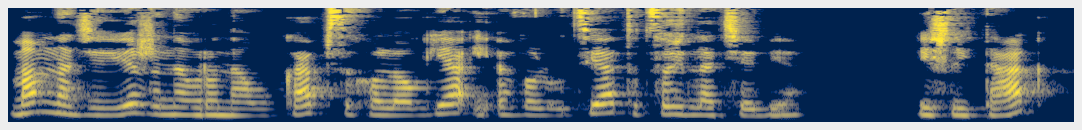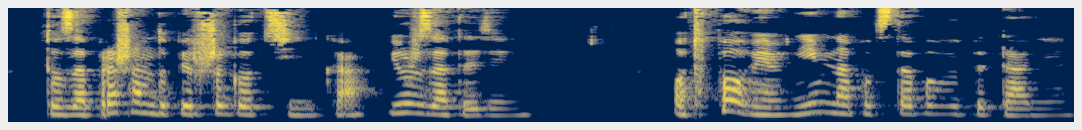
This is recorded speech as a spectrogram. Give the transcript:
Mam nadzieję, że neuronauka, psychologia i ewolucja to coś dla Ciebie. Jeśli tak, to zapraszam do pierwszego odcinka, już za tydzień. Odpowiem w nim na podstawowe pytanie.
